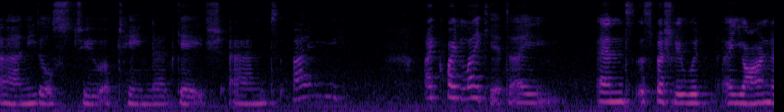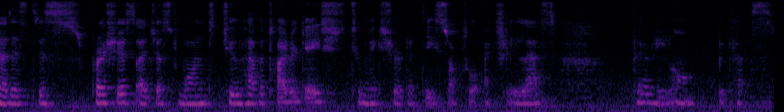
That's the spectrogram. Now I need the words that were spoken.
uh, needles to obtain that gauge and I I quite like it. I and especially with a yarn that is this precious I just want to have a tighter gauge to make sure that these socks will actually last very long because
